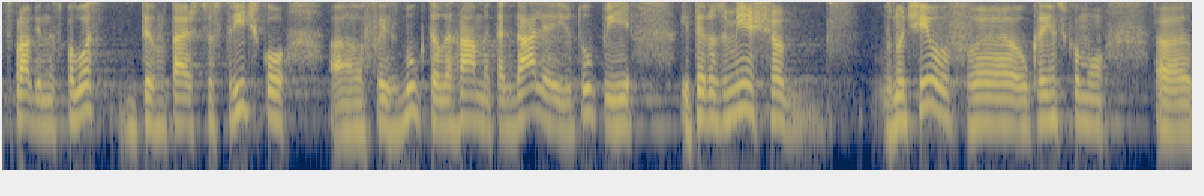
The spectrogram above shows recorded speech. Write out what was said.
справді не спалось. Ти гортаєш цю стрічку, Фейсбук, Телеграм і так далі, Ютуб, і, і ти розумієш, що вночі в е, українському е,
